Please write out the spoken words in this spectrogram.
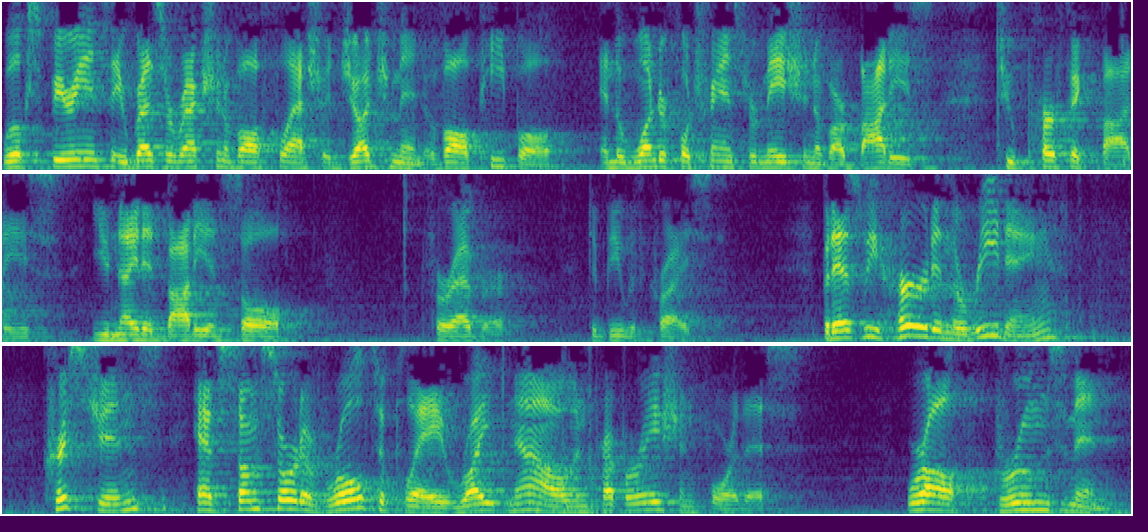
We'll experience a resurrection of all flesh, a judgment of all people, and the wonderful transformation of our bodies to perfect bodies, united body and soul forever to be with Christ. But as we heard in the reading, Christians have some sort of role to play right now in preparation for this. We're all groomsmen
